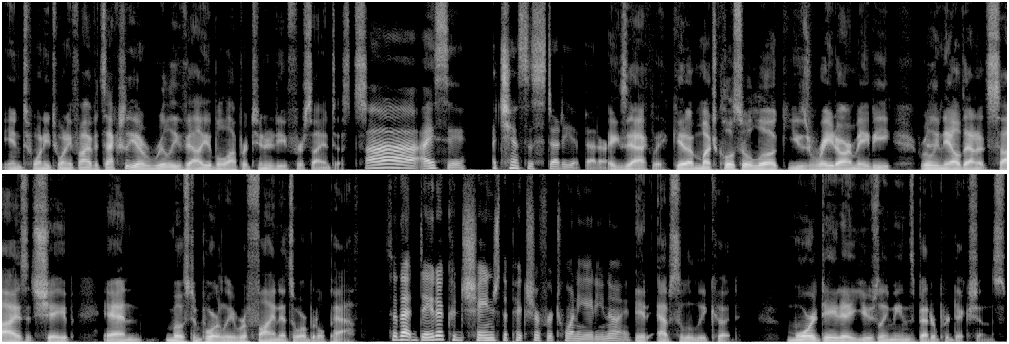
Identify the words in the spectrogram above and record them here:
in 2025, it's actually a really valuable opportunity for scientists. Ah, I see. A chance to study it better. Exactly. Get a much closer look, use radar maybe, really nail down its size, its shape, and most importantly, refine its orbital path. So that data could change the picture for 2089. It absolutely could. More data usually means better predictions.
